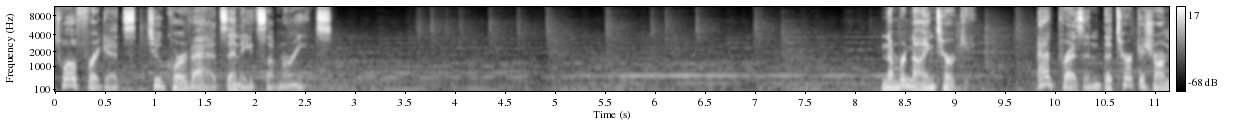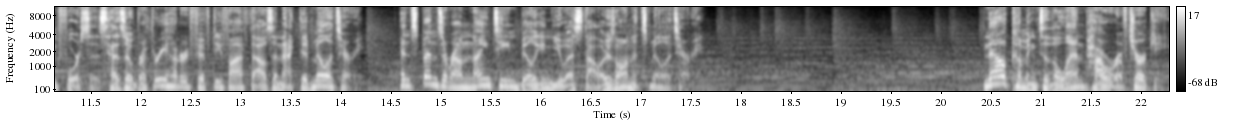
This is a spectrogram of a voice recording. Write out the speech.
12 frigates, two corvettes, and eight submarines. Number 9. Turkey At present, the Turkish Armed Forces has over 355,000 active military and spends around 19 billion US dollars on its military. Now coming to the land power of Turkey,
